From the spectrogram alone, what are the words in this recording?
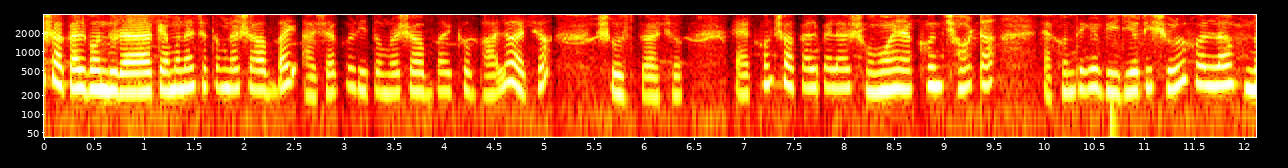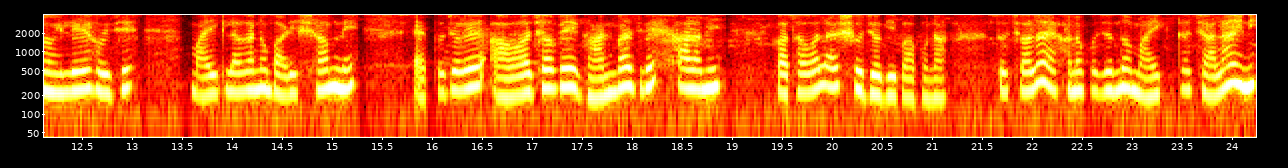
সকাল বন্ধুরা, কেমন আছো তোমরা সবাই? আশা করি তোমরা সবাই খুব ভালো আছো, সুস্থ আছো। এখন সকালবেলার সময় এখন ছটা। এখন থেকে ভিডিওটি শুরু করলাম, নইলে হয়েছে মাইক লাগানো বাড়ির সামনে, এত জোরে আওয়াজ হবে, গান বাজবে, আর আমি কথা বলার সুযোগই পাবো না। তো চলো, এখনও পর্যন্ত মাইকটা চালাইনি।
